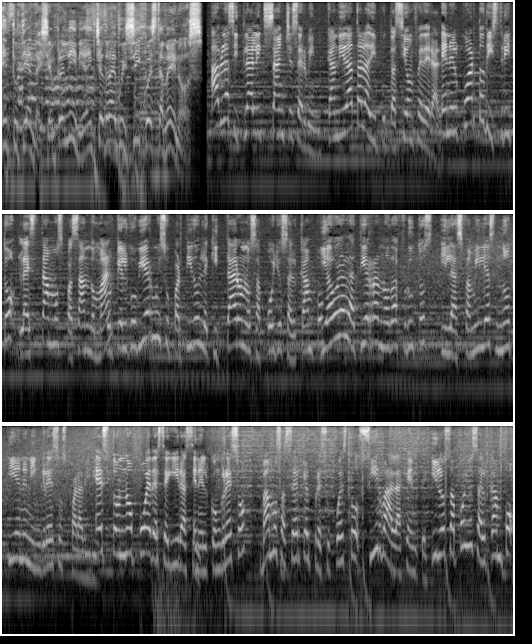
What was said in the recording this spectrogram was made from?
En tu tienda y siempre en línea, en Chedragui sí cuesta menos. Habla Citlalix Sánchez Servín, candidata a la Diputación Federal. En el cuarto distrito la estamos pasando mal porque el gobierno y su partido le quitaron los apoyos al campo y ahora la tierra no da frutos y las familias no tienen ingresos para vivir. Esto no puede seguir así. En el Congreso vamos a hacer que el presupuesto sirva a la gente y los apoyos al campo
